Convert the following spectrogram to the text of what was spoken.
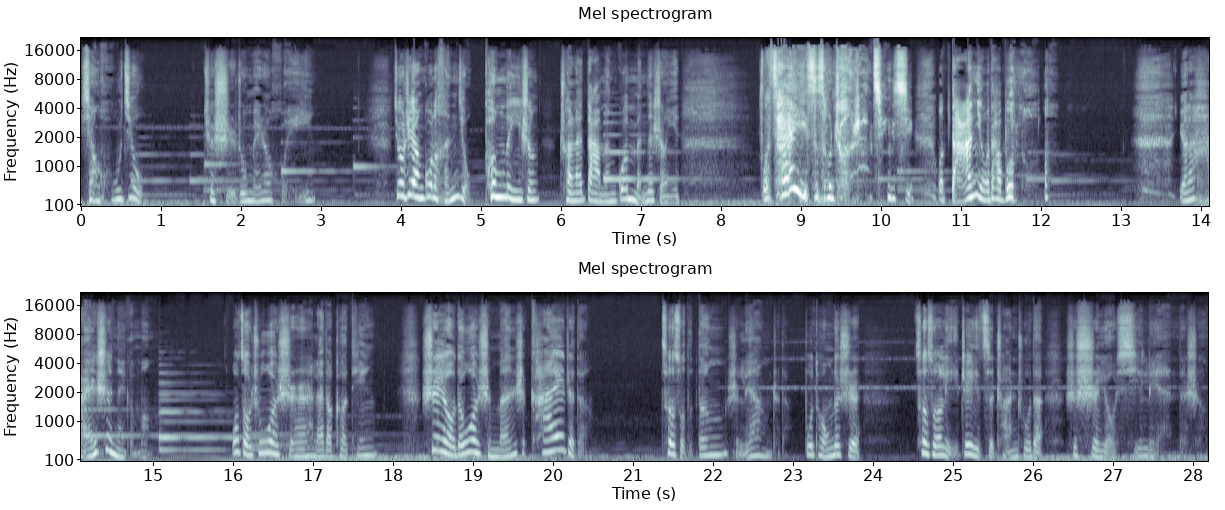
想呼救，却始终没人回应。就这样过了很久，砰的一声传来大门关门的声音，我再一次从床上惊醒，我打你，我大菠萝！原来还是那个梦。我走出卧室，来到客厅，室友的卧室门是开着的，厕所的灯是亮着的。不同的是，厕所里这一次传出的是室友洗脸的声音。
